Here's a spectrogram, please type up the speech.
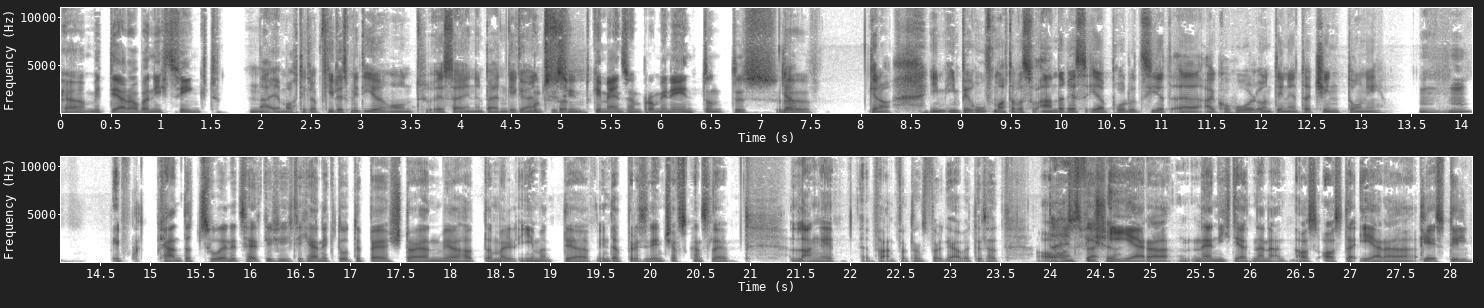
ja, mit der er aber nicht singt. Na, er macht, ich glaube, vieles mit ihr und es sei ihnen beiden gegönnt. Und sie So- sind gemeinsam prominent und das Ja. äh, Genau. Im, Im Beruf macht er was anderes. Er produziert äh, Alkohol und den nennt er Gin Tony. Mhm. Ich kann dazu eine zeitgeschichtliche Anekdote beisteuern. Mir hat einmal jemand, der in der Präsidentschaftskanzlei lange äh, verantwortungsvoll gearbeitet hat, aus Heinz der. Ära, nein, nicht der, nein, nein, aus, aus der Ära Glästil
